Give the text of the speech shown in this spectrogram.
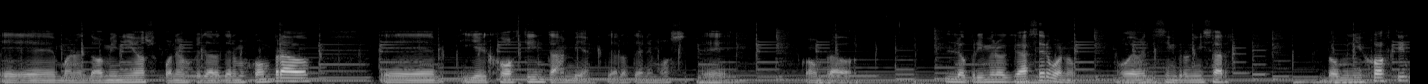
Eh, bueno, el dominio suponemos que ya lo tenemos comprado eh, y el hosting también ya lo tenemos comprado lo primero que hacer, bueno, obviamente sincronizar dominio hosting.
